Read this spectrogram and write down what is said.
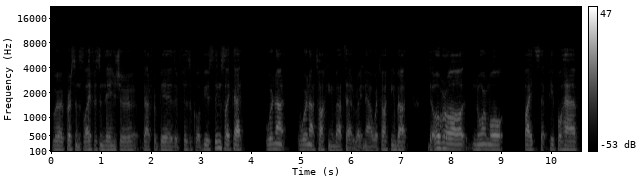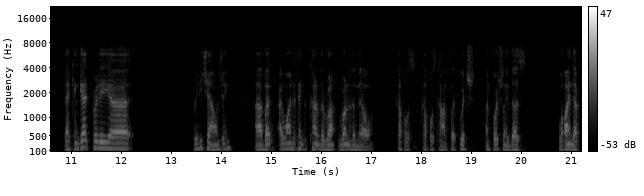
where a person's life is in danger, God forbid, physical abuse, things like that. We're not we're not talking about that right now. We're talking about the overall normal fights that people have that can get pretty uh, pretty challenging. Uh, but I wanted to think of kind of the run, run of the mill couples couples conflict, which unfortunately does wind up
